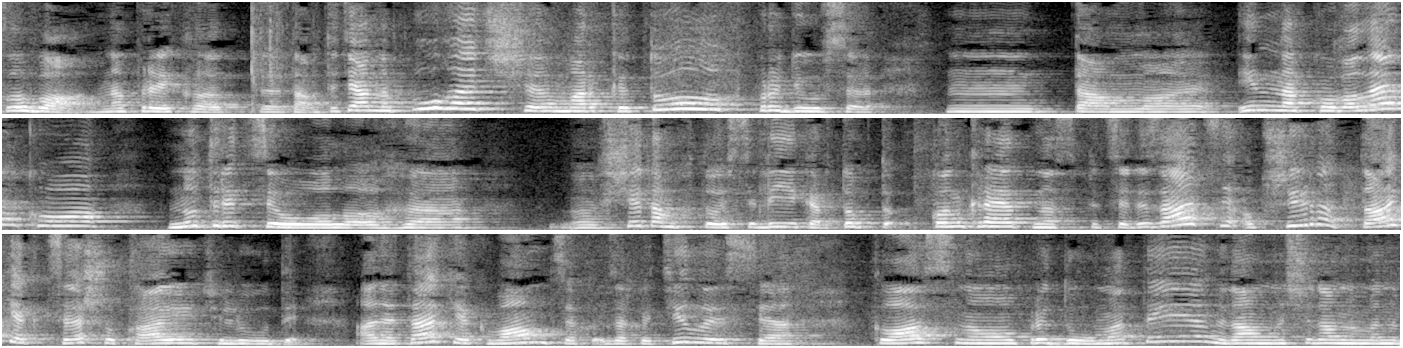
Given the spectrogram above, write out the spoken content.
слова. Наприклад, е, там Тетяна Пугач, маркетолог, продюсер, там е, Інна Коваленко, нутриціолог. Е, Ще там хтось лікар, тобто конкретна спеціалізація обширна, так як це шукають люди, а не так, як вам це захотілося класно придумати. Недавно нещодавно в мене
